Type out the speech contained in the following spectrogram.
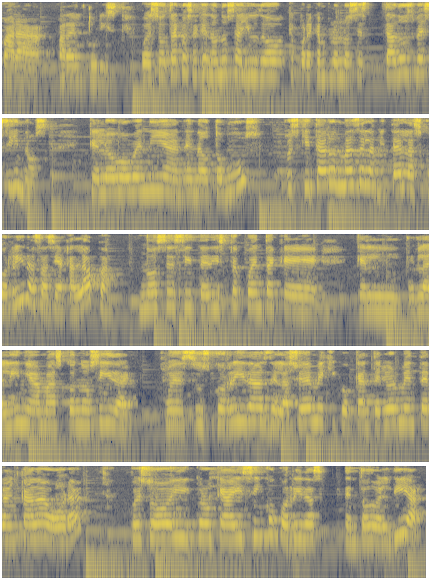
para, para el turista. Pues otra cosa que no nos ayudó, que por ejemplo los estados vecinos que luego venían en autobús, pues quitaron más de la mitad de las corridas hacia Jalapa. No sé si te diste cuenta que, que la línea más conocida, pues sus corridas de la Ciudad de México que anteriormente eran cada hora, pues hoy creo que hay cinco corridas en todo el día.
